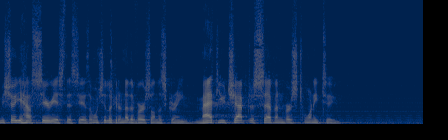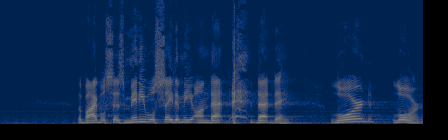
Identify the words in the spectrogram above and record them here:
Let me show you how serious this is. I want you to look at another verse on the screen Matthew chapter 7, verse 22. The Bible says, Many will say to me on that, that day, Lord, Lord,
